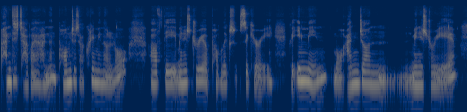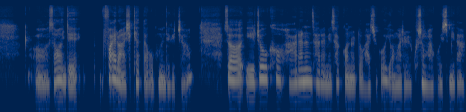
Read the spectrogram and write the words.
반드시 잡아야 하는 범죄자 criminal로 of the Ministry of Public Security 그 인민 뭐 안전 Ministry에 어서 이제 파일화 시켰다고 보면 되겠죠. 그래서 이 조커화라는 사람의 사건을 또 가지고 영화를 구성하고 있습니다.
